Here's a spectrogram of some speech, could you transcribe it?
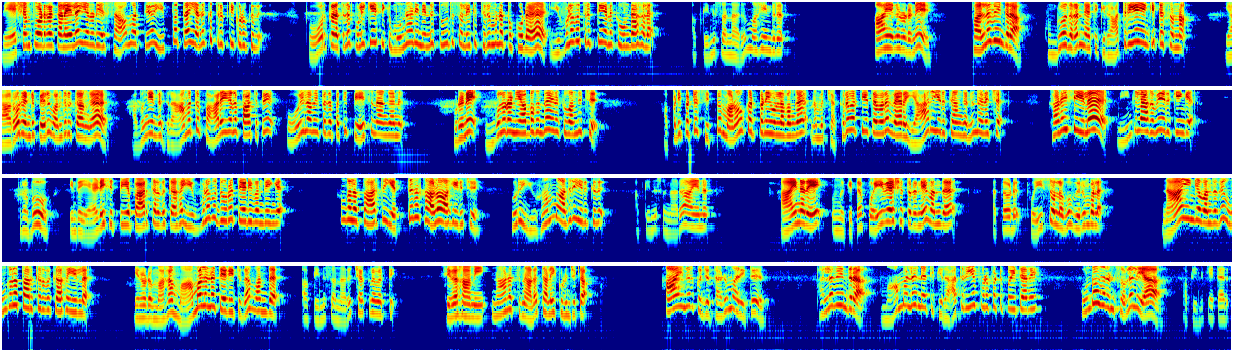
வேஷம் போடுற கலையில் என்னுடைய சாமர்த்தியம் இப்போ தான் எனக்கு திருப்தி கொடுக்குது. போர்க்களத்தில் புலிகேசிக்கு முன்னாடி நின்று தூது சொல்லிட்டு திரும்பினப்போ கூட இவ்வளவு திருப்தி எனக்கு உண்டாகலை அப்படின்னு சொன்னார் மகேந்திரர். ஆயனருடனே பல்லவேந்திரா குண்டோதரன் நேற்றுக்கு ராத்திரியே என்கிட்ட சொன்னான் யாரோ ரெண்டு பேரும் வந்திருக்காங்க அவங்க இந்த கிராமத்து பாறைகளை பார்த்துட்டு கோயில் அமைப்பதை பற்றி பேசுனாங்கன்னு. உடனே உங்களோட ஞாபகம் தான் எனக்கு வந்துச்சு. அப்படிப்பட்ட சிற்ப மனோ கற்பனை உள்ளவங்க நம்ம சக்கரவர்த்தியை தவிர வேற யார் இருக்காங்கன்னு நினச்சேன் கடைசியில் நீங்களாகவே இருக்கீங்க. பிரபு இந்த ஏழை சிற்பியை பார்க்கறதுக்காக இவ்வளவு தூரம் தேடி வந்தீங்க. உங்களை பார்த்து எத்தனை காலம் ஆகிடுச்சு? ஒரு யுகம் மாதிரி இருக்குது அப்படின்னு சொன்னார் ஆயனர். ஆயனரே உங்ககிட்ட பொய் வேஷத்துடனே வந்த அத்தோடு பொய் சொல்லவும் விரும்பலை. நான் இங்கே வந்தது உங்களை பார்க்கறதுக்காக இல்லை. என்னோட மகன் மாமல்லனை தேடிட்டு தான் வந்தேன் அப்படின்னு சொன்னார் சக்கரவர்த்தி. சிவகாமி நாணத்தினால தலை குடிஞ்சிட்டா ஆயனர் கொஞ்சம் தடுமாறிட்டு பல்லவேந்திரா மாமல்லர் நேற்றுக்கு ராத்திரியே புறப்பட்டு போயிட்டாரே. குண்டோதரன் சொல்லலையா? அப்படின்னு கேட்டார்.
